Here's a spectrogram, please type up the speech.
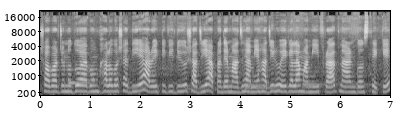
সবার জন্য দোয়া এবং ভালোবাসা দিয়ে আরও একটি ভিডিও সাজিয়ে আপনাদের মাঝে আমি হাজির হয়ে গেলাম আমি ইফরাত, নারায়ণগঞ্জ থেকে।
